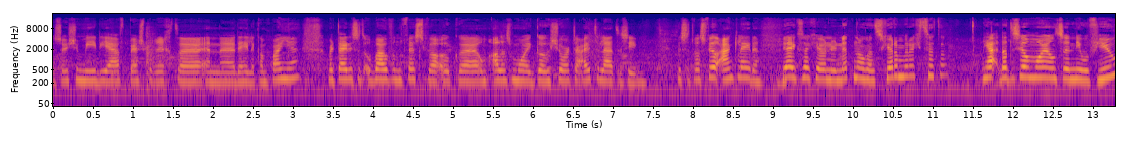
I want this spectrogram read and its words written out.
social media of persberichten en de hele campagne. Maar tijdens het opbouwen van het festival ook om alles mooi Go Short eruit te laten zien. Dus het was veel aankleden. Ja, ik zag jou nu net nog een scherm rechtzetten. Ja, dat is heel mooi, onze nieuwe view.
